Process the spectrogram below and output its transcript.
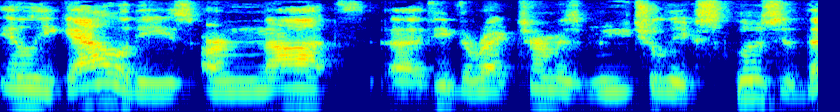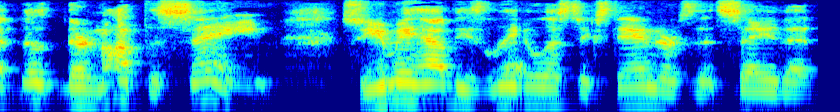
illegalities are not uh, i think the right term is mutually exclusive that they're not the same so you may have these legalistic standards that say that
